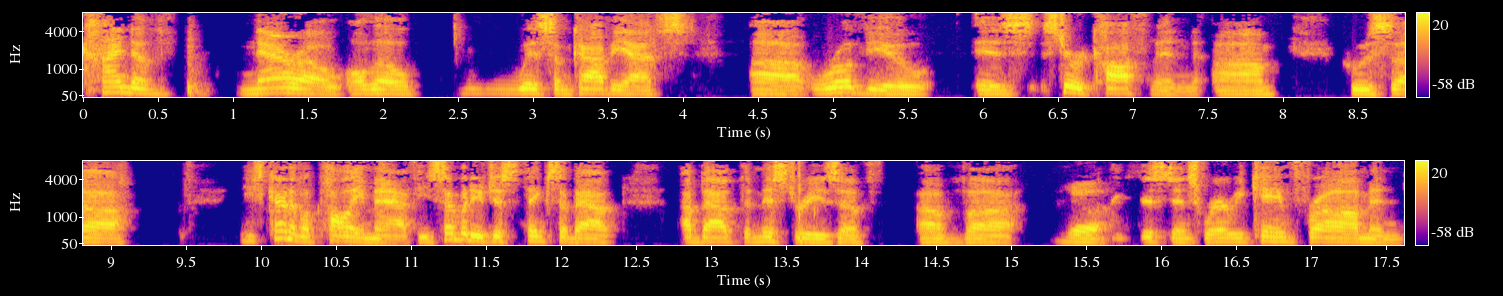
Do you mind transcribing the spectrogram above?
kind of narrow, although with some caveats, uh, worldview is Stuart Kauffman, um, who's uh, he's kind of a polymath. He's somebody who just thinks about about the mysteries of of uh, yeah. existence, where we came from, and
